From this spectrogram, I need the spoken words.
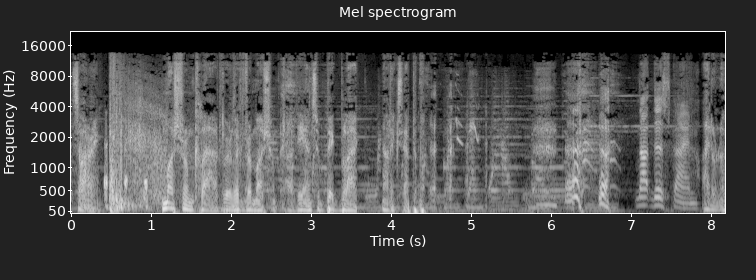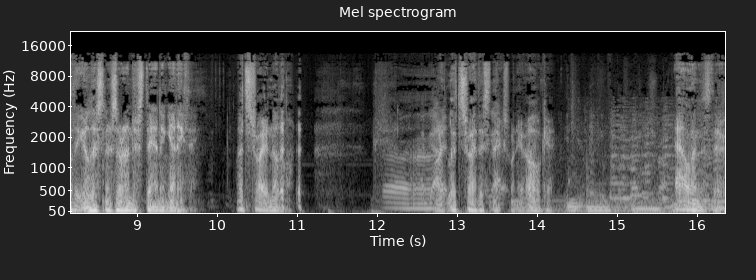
Sorry. Mushroom cloud. We're looking for mushroom cloud. The answer: big black. Not acceptable. Not this time. I don't know that your listeners are understanding anything. Let's try another one. Uh, All right, let's try this next one here. Oh, okay. Alan is there.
